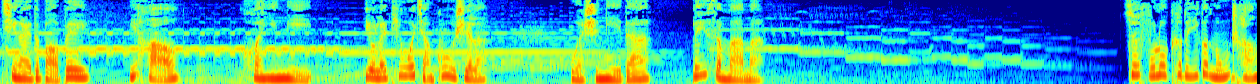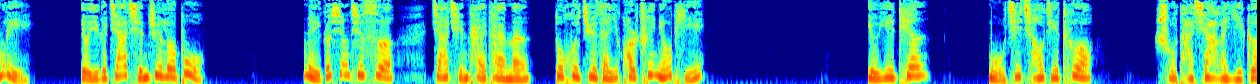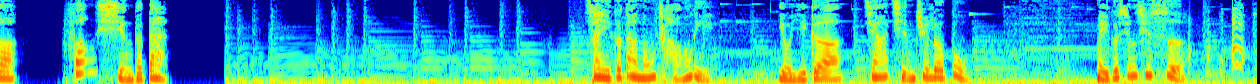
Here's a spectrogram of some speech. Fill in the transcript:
亲爱的宝贝，你好，欢迎你又来听我讲故事了。我是你的 Lisa 妈妈。在弗洛克的一个农场里，有一个家禽俱乐部。每个星期四，家禽太太们都会聚在一块吹牛皮。有一天，母鸡乔吉特说，它下了一个方形的蛋。在一个大农场里，有一个家禽俱乐部。每个星期四，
